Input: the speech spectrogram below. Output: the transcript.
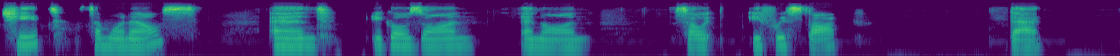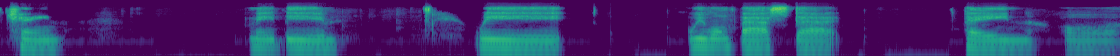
cheat someone else and it goes on and on so if we stop that chain maybe we we won't pass that pain or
